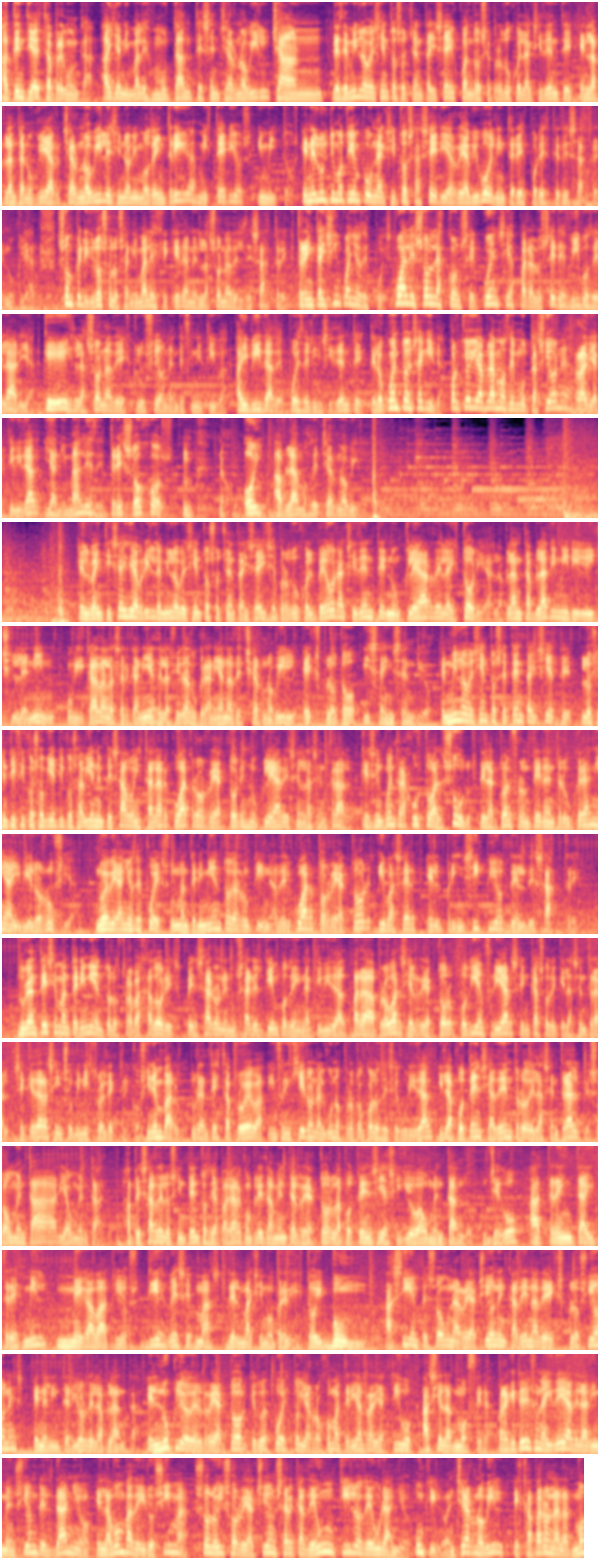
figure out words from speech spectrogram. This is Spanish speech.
Atente a esta pregunta. ¿Hay animales mutantes en Chernobyl? Chan. Desde 1986, cuando se produjo el accidente en la planta nuclear, Chernobyl es sinónimo de intrigas, misterios y mitos. En el último tiempo, una exitosa serie reavivó el interés por este desastre nuclear. ¿Son peligrosos los animales que quedan en la zona del desastre? 35 años después, ¿cuáles son las consecuencias para los seres vivos del área? ¿Qué es la zona de exclusión, en definitiva? ¿Hay vida después del incidente? Te lo cuento enseguida porque hoy hablamos de mutaciones, radiactividad y animales de tres ojos. Mm, no, hoy hablamos de Chernobyl. El 26 de abril de 1986 se produjo el peor accidente nuclear de la historia. La planta Vladimir Ilich Lenin, ubicada en las cercanías de la ciudad ucraniana de Chernobyl, explotó y se incendió. En 1977, los científicos soviéticos habían empezado a instalar cuatro reactores nucleares en la central, que se encuentra justo al sur de la actual frontera entre Ucrania y Bielorrusia. Nueve años después, un mantenimiento de rutina del cuarto reactor iba a ser el principio del desastre. Durante ese mantenimiento los trabajadores pensaron en usar el tiempo de inactividad para probar si el reactor podía enfriarse en caso de que la central se quedara sin suministro eléctrico. Sin embargo, durante esta prueba infringieron algunos protocolos de seguridad y la potencia dentro de la central empezó a aumentar y aumentar. A pesar de los intentos de apagar completamente el reactor, la potencia siguió aumentando. Llegó a 33.000 megavatios, 10 veces más del máximo previsto. Y ¡boom! Así empezó una reacción en cadena de explosiones en el interior de la planta. El núcleo del reactor quedó expuesto y arrojó material radiactivo hacia la atmósfera. Para que te des una idea de la dimensión del daño, en la bomba de Hiroshima solo hizo reacción cerca de un kilo de uranio. Un kilo. En Chernobyl escaparon a la atmósfera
